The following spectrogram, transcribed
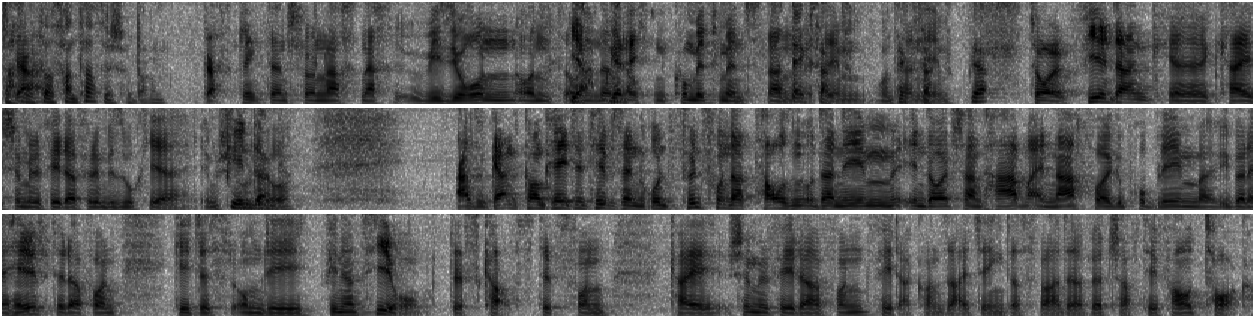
Das ja. ist das Fantastische daran. Das klingt dann schon nach, nach Visionen und, ja, und einem genau. echten Commitment dann Exakt. mit dem Unternehmen. Ja. Toll. Vielen Dank, äh, Kai Schimmelfeder, für den Besuch hier im Vielen Studio. Dank. Also ganz konkrete Tipps, denn rund 500.000 Unternehmen in Deutschland haben ein Nachfolgeproblem. Bei über der Hälfte davon geht es um die Finanzierung des Kaufs. Tipps von Kai Schimmelfeder von Feder Consulting. Das war der Wirtschaft TV Talk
